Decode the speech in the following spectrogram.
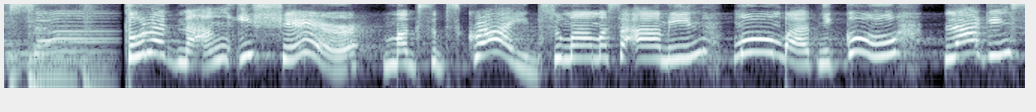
sa... Tulad na ang i-share, mag-subscribe, sumama sa amin, Momba at Nico, laging!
